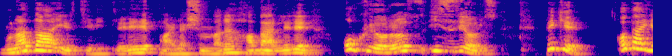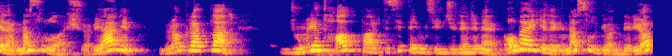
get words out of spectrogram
Buna dair tweetleri, paylaşımları, haberleri okuyoruz, izliyoruz. Peki o belgeler nasıl ulaşıyor? Yani bürokratlar Cumhuriyet Halk Partisi temsilcilerine o belgeleri nasıl gönderiyor?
